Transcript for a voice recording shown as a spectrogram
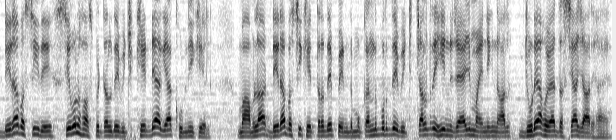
ਡੇਰਾਬੱਸੀ ਦੇ ਸਿਵਲ ਹਸਪੀਟਲ ਦੇ ਵਿੱਚ ਖੇਡਿਆ ਗਿਆ ਖੂਨੀ ਖੇਲ। ਮਾਮਲਾ ਡੇਰਾਬੱਸੀ ਖੇਤਰ ਦੇ ਪਿੰਡ ਮੁਕੰਦਪੁਰ ਦੇ ਵਿੱਚ ਚੱਲ ਰਹੀ ਨਜਾਇਜ਼ ਮਾਈਨਿੰਗ ਨਾਲ ਜੁੜਿਆ ਹੋਇਆ ਦੱਸਿਆ ਜਾ ਰਿਹਾ ਹੈ।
